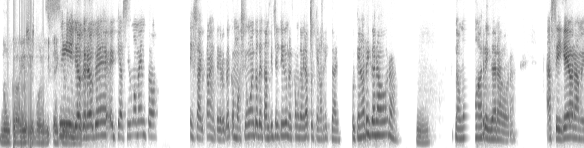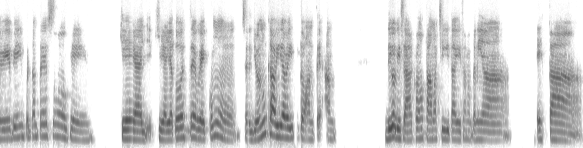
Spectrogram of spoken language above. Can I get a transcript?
nunca hice por Sí, yo creo que, que ha sido un momento, exactamente, creo que como ha sido un momento de tanta incertidumbre, es como que mira, ¿por qué no arriesgar? ¿Por qué no arriesgar ahora? Ujú, Vamos a arriesgar ahora. Así que ahora me ve bien importante eso, que, que, haya, que haya todo este, porque es como, o sea, yo nunca había visto antes, an- digo, quizás cuando estaba más chiquita, quizás no tenía esta,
